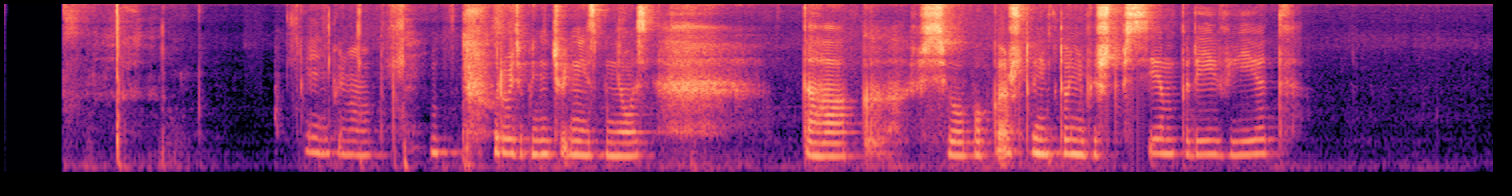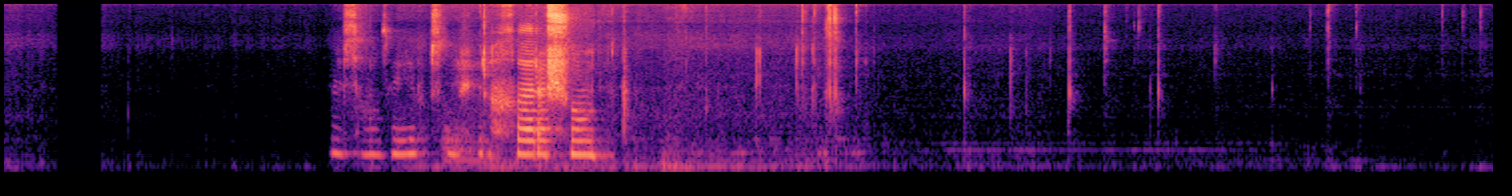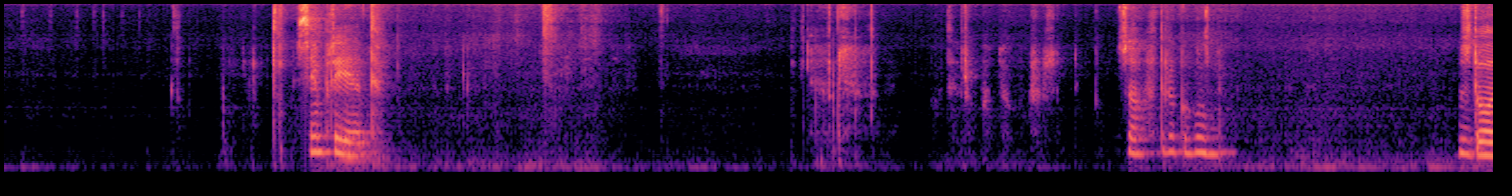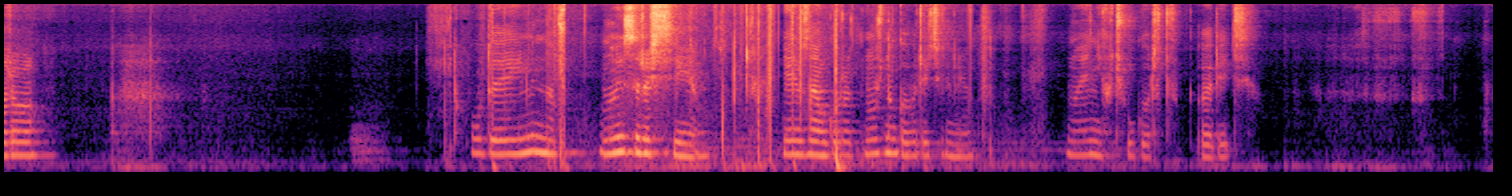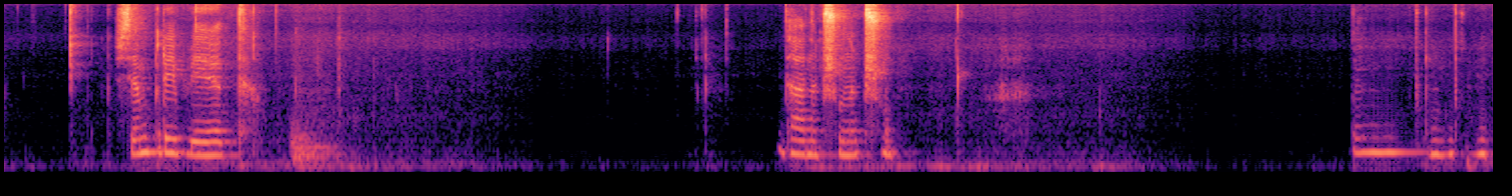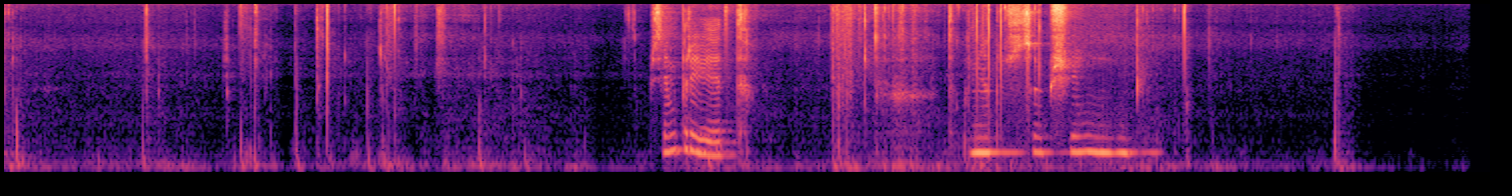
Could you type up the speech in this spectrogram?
Я не понимаю. Вроде бы ничего не изменилось. Так, все, пока что никто не пишет. Всем привет. Написала заявку с эфира. Хорошо. Всем привет. Завтрак был. Здорово. Откуда именно? Ну, из России. Я не знаю, город нужно говорить или нет. Но я не хочу город говорить. Всем привет. Да, напишу, напишу. Всем привет. Так, у меня тут сообщение.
